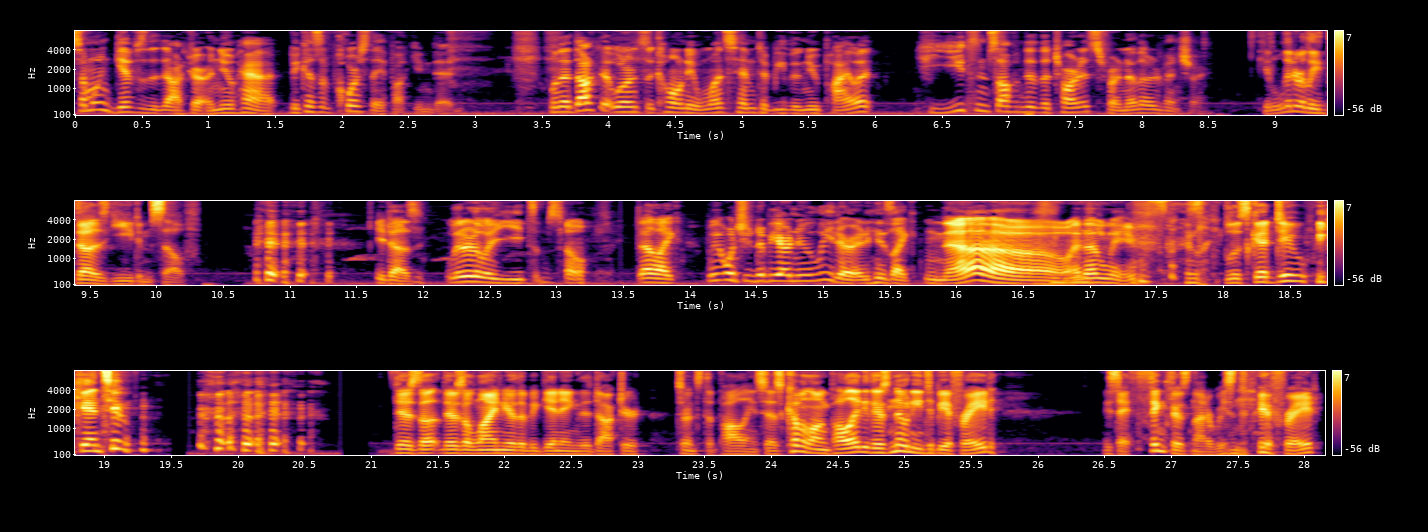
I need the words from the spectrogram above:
Someone gives the doctor a new hat because, of course, they fucking did. When the doctor learns the colony wants him to be the new pilot, he yeets himself into the TARDIS for another adventure. He literally does yeet himself. he does. Literally yeets himself. They're like, we want you to be our new leader. And he's like, no. And then leaves. He's like, Blue's good too. We can too. There's a there's a line near the beginning. The doctor turns to Polly and says, "Come along, Polly. There's no need to be afraid." At least I think there's not a reason to be afraid.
